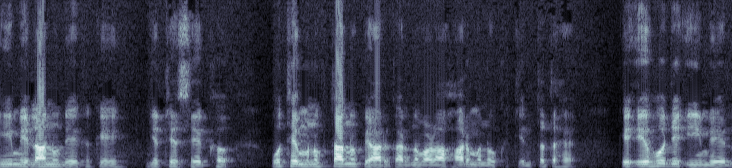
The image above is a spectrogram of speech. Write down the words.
ਈਮੇਲਾਂ ਨੂੰ ਦੇਖ ਕੇ ਜਿੱਥੇ ਸਿੱਖ ਉੱਥੇ ਮਨੁੱਖਤਾ ਨੂੰ ਪਿਆਰ ਕਰਨ ਵਾਲਾ ਹਰ ਮਨੁੱਖ ਚਿੰਤਤ ਹੈ ਕਿ ਇਹੋ ਜਿਹੇ ਈਮੇਲ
